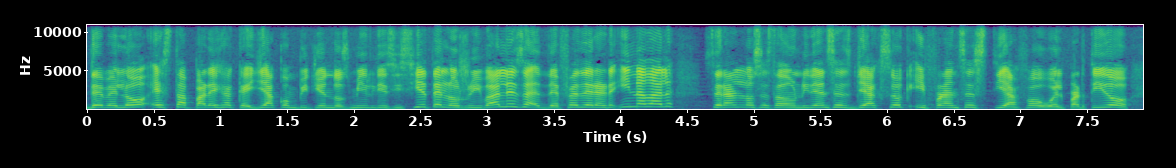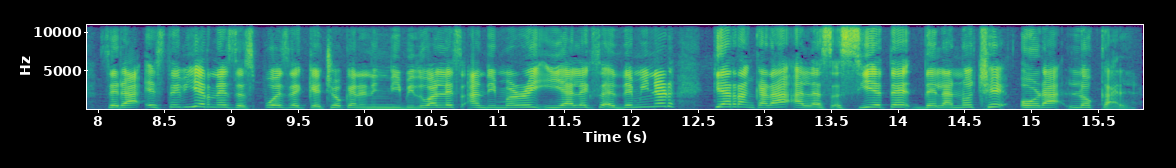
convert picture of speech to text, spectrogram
develó esta pareja que ya compitió en 2017. Los rivales de Federer y Nadal serán los estadounidenses Jack Sock y Frances Tiafoe. El partido será este viernes después de que choquen en individuales Andy Murray y Alex de Miner, que arrancará a las 7 de la noche hora local.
